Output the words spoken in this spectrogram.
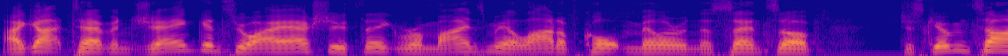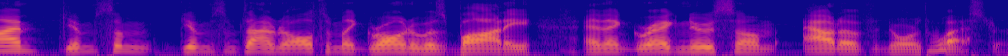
I got Teven Jenkins, who I actually think reminds me a lot of Kolton Miller in the sense of just give him time, give him some, give him some time to ultimately grow into his body. And then Greg Newsome out of Northwestern.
